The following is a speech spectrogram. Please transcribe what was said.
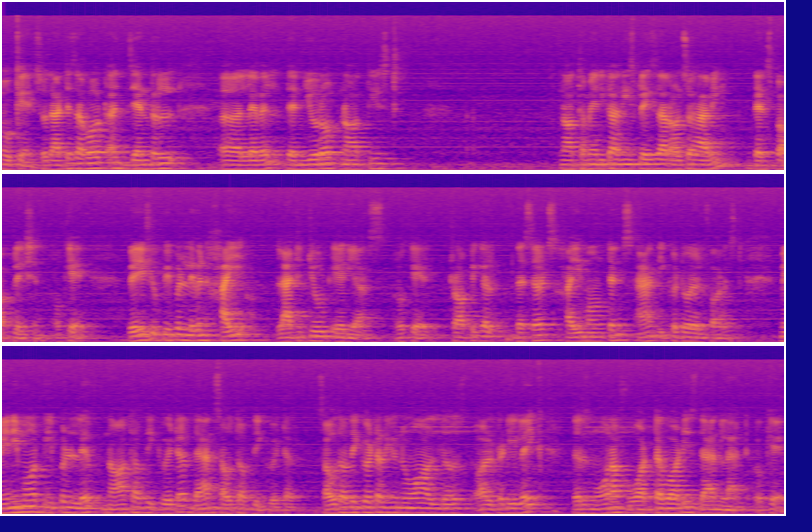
Okay, so that is about a general uh, level. Then Europe, Northeast, North America, these places are also having dense population. Okay, very few people live in high latitude areas. Okay, tropical deserts, high mountains, and equatorial forest. Many more people live north of the equator than south of the equator. South of the equator, you know all those already. Like there is more of water bodies than land. Okay,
